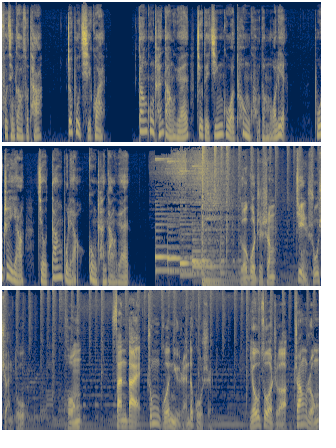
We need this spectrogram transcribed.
父亲告诉他：“这不奇怪，当共产党员就得经过痛苦的磨练，不这样就当不了共产党员。”德国之声。禁书选读，《红三代中国女人的故事》，由作者张荣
